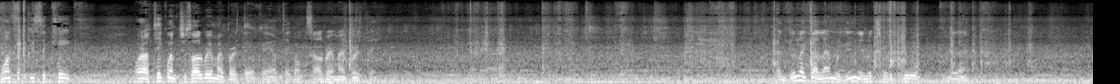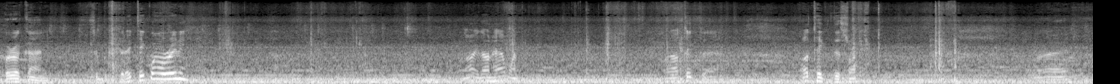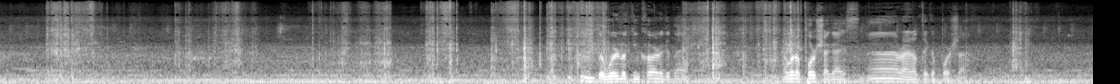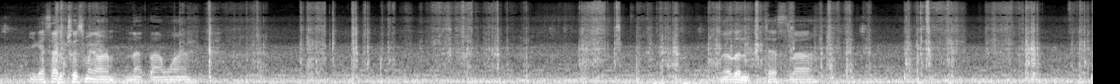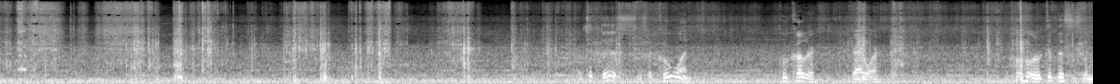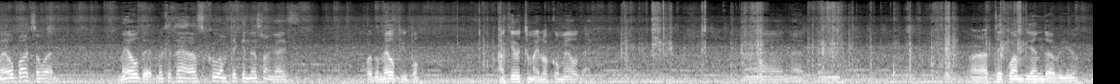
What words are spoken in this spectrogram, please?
Wants a piece of cake. Or I'll take one to celebrate my birthday, okay? I'll take one to celebrate my birthday. I do like that Lamborghini. It looks really cool. Look at that. Huracan. So, did I take one already? No, I don't have one. Well, I'll take the. I'll take this one. Alright. the weird looking car, look at that. About a Porsche, guys? Alright, I'll take a Porsche. You guys had to twist my arm, not that one. Another Tesla. Look at this. It's a cool one. Cool color. Jaguar. Oh, look at this. Is the mailbox or what? Mailed it. Look at that. That's cool. I'm taking this one, guys. For the mail people. I'll give it to my local mail guy. Or I'll take one BMW.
